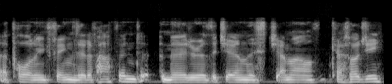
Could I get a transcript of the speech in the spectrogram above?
appalling things that have happened. The murder of the journalist Jamal Khashoggi,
